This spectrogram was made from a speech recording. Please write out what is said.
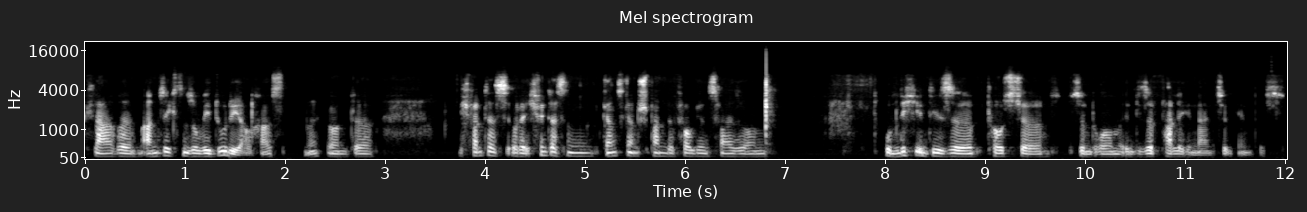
klare Ansichten, so wie du die auch hast. Ne? Und äh, ich fand das, oder ich finde das eine ganz, ganz spannende Vorgehensweise, um, um nicht in diese Poster-Syndrom, in diese Falle hineinzugehen. Das,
